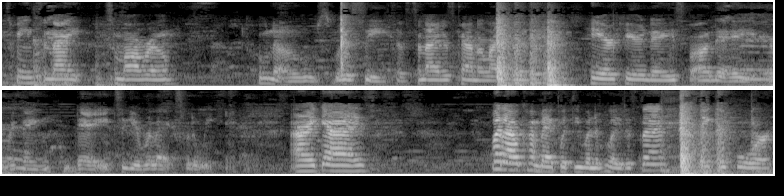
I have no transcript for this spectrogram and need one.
between tonight, tomorrow. Who knows? We'll see. Because tonight is kind of like a hair care day, spa day, everything day to get relaxed for the weekend. Alright, guys. But I'll come back with you when the plate is done. Thank you for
